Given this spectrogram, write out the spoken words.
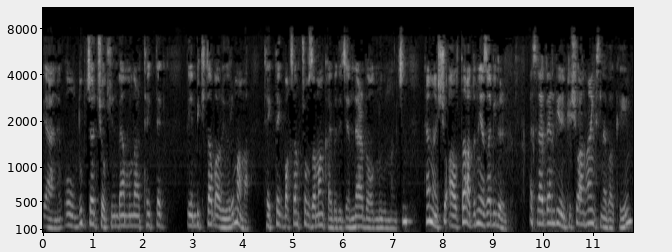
Yani oldukça çok. Şimdi ben bunlar tek tek diye bir kitap arıyorum ama tek tek baksam çok zaman kaybedeceğim nerede olduğunu bulmam için. Hemen şu alta adını yazabilirim. Mesela ben diyelim ki şu an hangisine bakayım?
